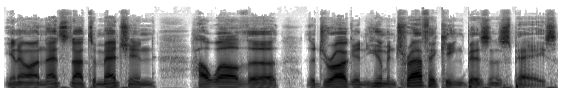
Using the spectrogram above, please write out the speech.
you know, and that's not to mention how well the the drug and human trafficking business pays.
